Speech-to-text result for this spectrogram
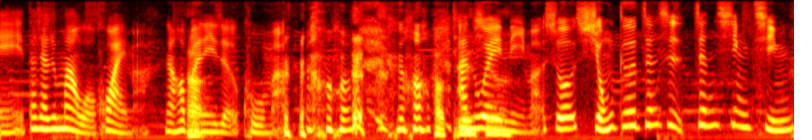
哎，大家就骂我坏嘛，然后把你惹哭嘛，啊、然后然后安慰你嘛，说熊哥真是真性情，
